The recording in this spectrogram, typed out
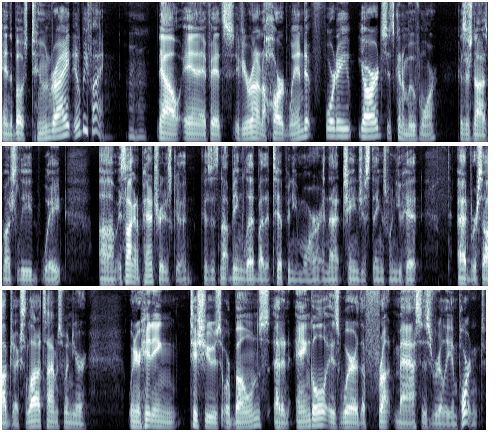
and the bow's tuned right, it'll be fine. Now, and if it's if you're running a hard wind at 40 yards, it's going to move more because there's not as much lead weight. Um, it's not going to penetrate as good because it's not being led by the tip anymore, and that changes things when you hit adverse objects. A lot of times when you're when you're hitting tissues or bones at an angle is where the front mass is really important.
